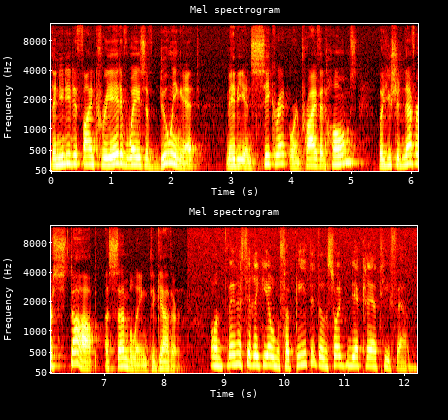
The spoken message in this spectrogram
then you need to find creative ways of doing it, maybe in secret or in private homes, but you should never stop assembling together. Und wenn es die Regierung verbietet, dann sollten wir kreativ werden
